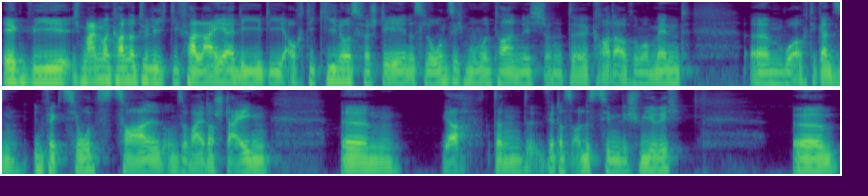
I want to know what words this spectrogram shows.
irgendwie, ich meine, man kann natürlich die Verleiher, die, die auch die Kinos verstehen, es lohnt sich momentan nicht und äh, gerade auch im Moment, ähm, wo auch die ganzen Infektionszahlen und so weiter steigen, ähm, ja, dann wird das alles ziemlich schwierig. Ähm,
